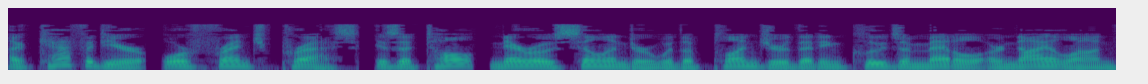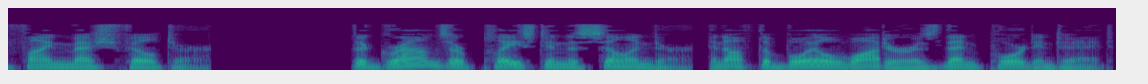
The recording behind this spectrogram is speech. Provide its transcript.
A cafetière, or French press, is a tall, narrow cylinder with a plunger that includes a metal or nylon fine mesh filter. The grounds are placed in the cylinder, and off the boil water is then poured into it.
